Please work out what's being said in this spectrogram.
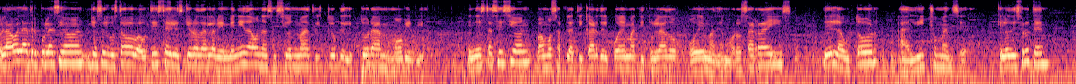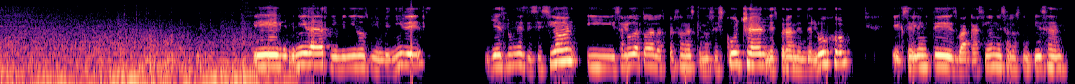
Hola, hola tripulación, yo soy Gustavo Bautista y les quiero dar la bienvenida a una sesión más del Club de Lectura Moby. En esta sesión vamos a platicar del poema titulado Poema de Amorosa Raíz del autor Alicho Mancero. Que lo disfruten. Bienvenidas, bienvenidos, bienvenides. Ya es lunes de sesión y saludo a todas las personas que nos escuchan, espero anden de lujo excelentes vacaciones a los que empiezan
